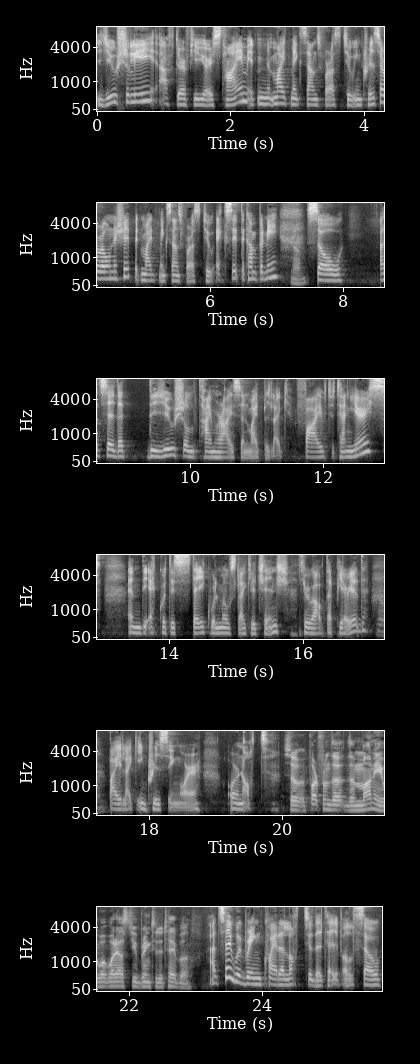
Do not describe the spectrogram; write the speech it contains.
Usually, after a few years' time, it might make sense for us to increase our ownership. It might make sense for us to exit the company. Yeah. So I'd say that the usual time horizon might be like five to 10 years. And the equity stake will most likely change throughout that period by like increasing or or not. So apart from the, the money, what, what else do you bring to the table? I'd say we bring quite a lot to the table. So,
